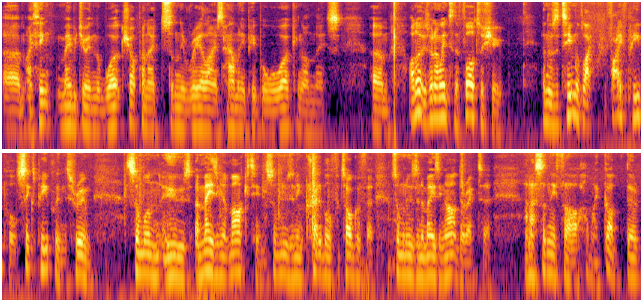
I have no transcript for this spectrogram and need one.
um, I think maybe during the workshop, and I suddenly realised how many people were working on this. Um, oh no, it was when I went to the photo shoot, and there was a team of like five people, six people in this room. Someone who's amazing at marketing, someone who's an incredible photographer, someone who's an amazing art director, and I suddenly thought, oh my god, they're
